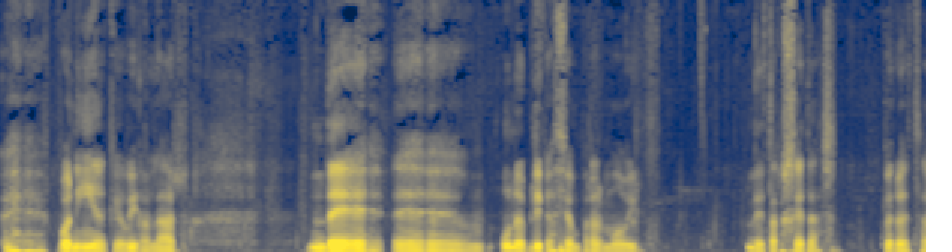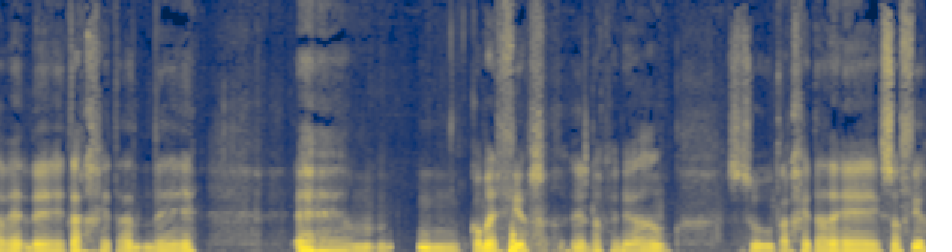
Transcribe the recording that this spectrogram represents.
eh, ponía que voy a hablar de eh, una aplicación para el móvil de tarjetas pero esta vez de tarjetas de em, mm, comercios en los que te dan su tarjeta de socio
